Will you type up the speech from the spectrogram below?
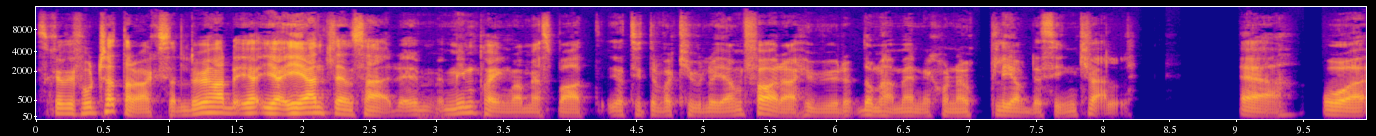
ska vi fortsätta då Axel? Du hade, jag, jag, egentligen så här, eh, min poäng var mest bara att jag tyckte det var kul att jämföra hur de här människorna upplevde sin kväll. Eh, och eh,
